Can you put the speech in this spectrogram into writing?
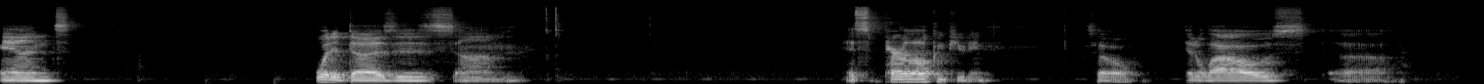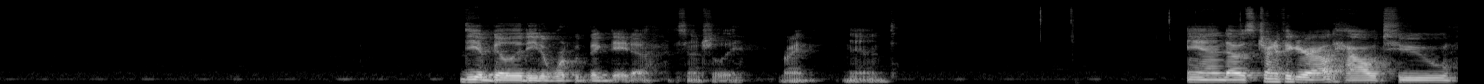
And what it does is um, it's parallel computing. So it allows the ability to work with big data, essentially, right? and and I was trying to figure out how to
